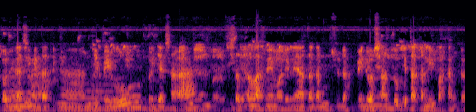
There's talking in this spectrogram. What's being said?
koordinasi kita dengan JPU, Kejaksaan, setelah memang dinyatakan sudah P21, kita akan limpahkan ke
